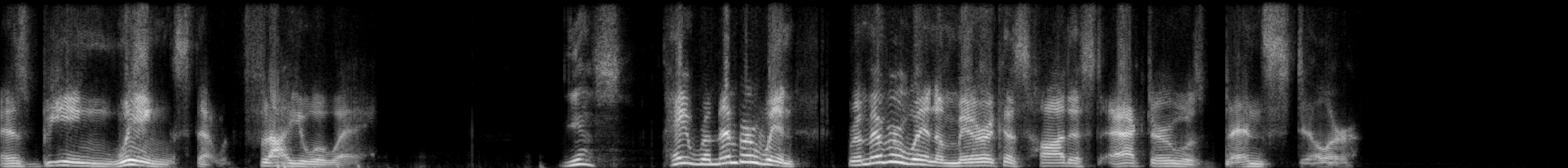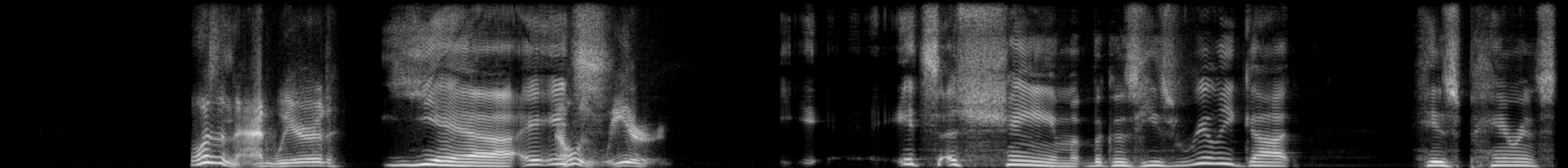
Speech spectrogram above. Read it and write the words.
as being wings that would fly you away. Yes. Hey, remember when remember when America's hottest actor was Ben Stiller? Wasn't that weird? Yeah. i- That was weird. it's a shame because he's really got his parents'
